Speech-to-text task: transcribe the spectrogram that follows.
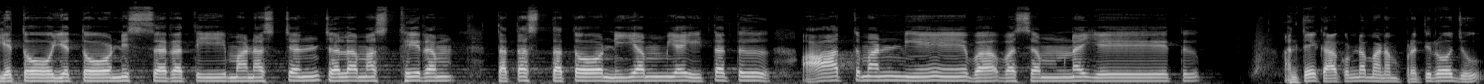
యతో యతో నిస్సరతి మనశ్చంచలమస్థిరం తతస్తతో నియమ్యైతత్ ఆత్మన్యేవ వశం నయేత్. అంతేకాకుండా మనం ప్రతిరోజు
